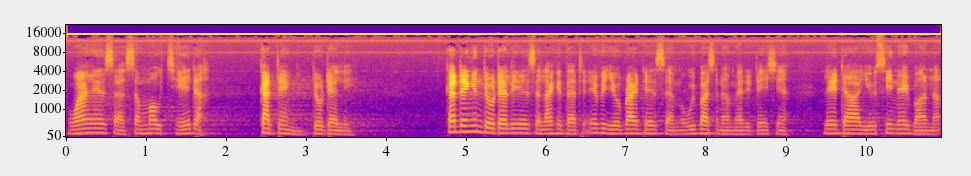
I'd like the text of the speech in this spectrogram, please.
One is uh, samocheda, cutting totally. Cutting totally is like that. If you practice um, vipassana meditation, later you see nibbana,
